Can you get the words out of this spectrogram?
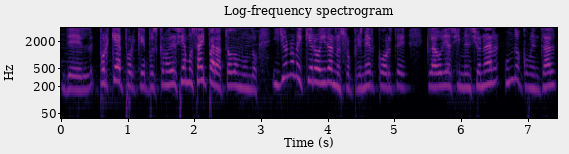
del... ¿Por qué? Porque, pues como decíamos, hay para todo mundo. Y yo no me quiero ir a nuestro primer corte, Claudia, sin mencionar un documental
